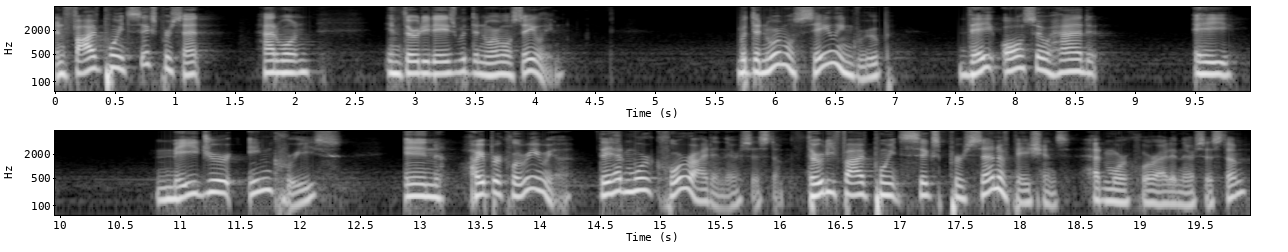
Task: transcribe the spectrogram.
and 5.6% had one in 30 days with the normal saline. With the normal saline group, they also had a major increase in hyperchloremia. They had more chloride in their system. 35.6% of patients had more chloride in their system.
